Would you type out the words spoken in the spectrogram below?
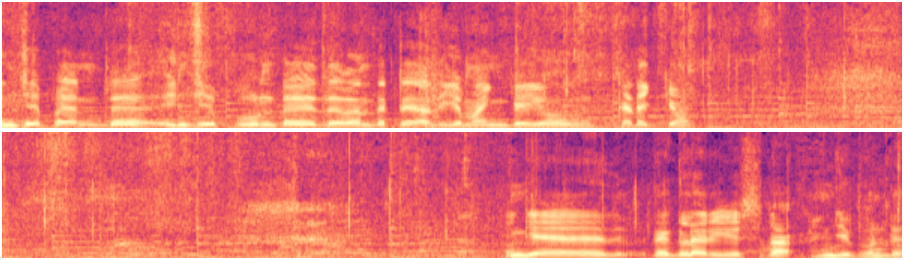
இஞ்சி பூண்டு இஞ்சி பூண்டு இது வந்துட்டு அதிகமாக இங்கேயும் கிடைக்கும். இங்கே ரெகுலர் யூஸ் தான் இஞ்சி பூண்டு.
